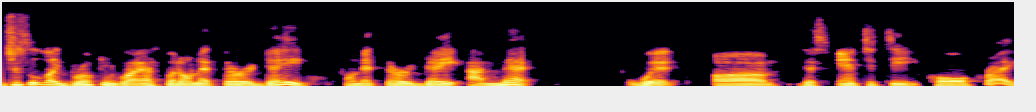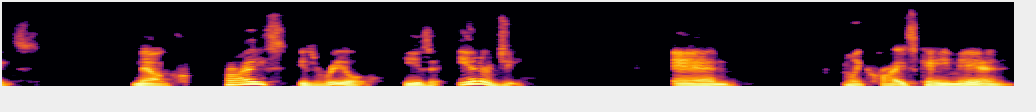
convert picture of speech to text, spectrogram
just looked like broken glass. But on that third day, on that third day, I met with, um, this entity called Christ. Now, Christ is real. He is an energy. And when Christ came in,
